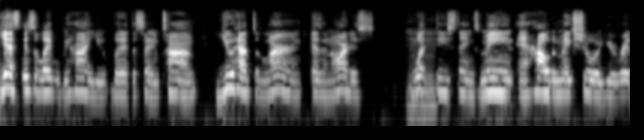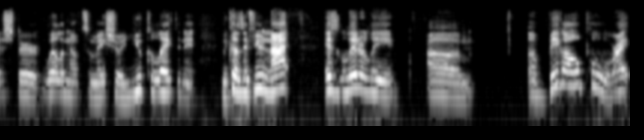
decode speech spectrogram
yes it's a label behind you but at the same time you have to learn as an artist what Mhm. these things mean and how to make sure you're registered well enough to make sure you collecting it because if you're not it's literally um a big old pool right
